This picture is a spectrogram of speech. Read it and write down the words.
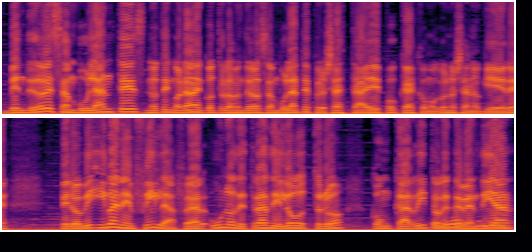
vendedores ambulantes, no tengo nada en contra de los vendedores ambulantes, pero ya esta época es como que uno ya no quiere. Pero vi- iban en fila, Fer, uno detrás del otro, con carritos que te vendían.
